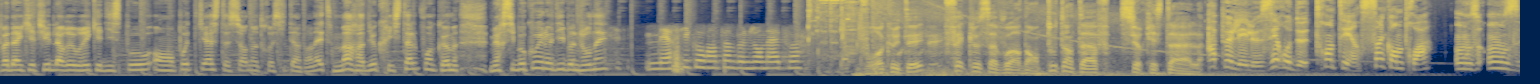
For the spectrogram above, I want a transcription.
pas d'inquiétude, la rubrique est dispo en podcast sur notre site internet maradiocristal.com. Merci beaucoup Elodie, bonne journée. Merci Corentin, bonne journée à toi. Vous recrutez Faites le savoir dans Tout un taf sur Cristal. Appelez le 02 31 53 11 11.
